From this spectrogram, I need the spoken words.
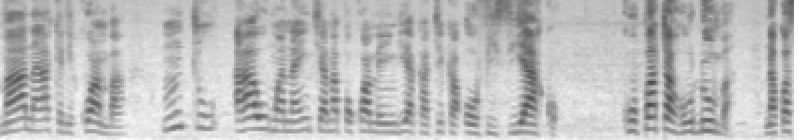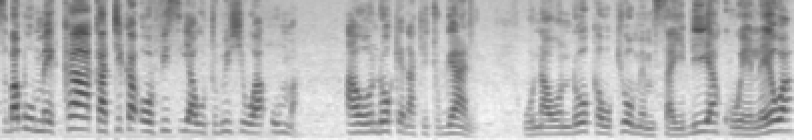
Maana yake ni kwamba mtu au mwananchi anapokuwa ameingia katika ofisi yako kupata huduma, na kwa sababu umekaa katika ofisi ya utumishi wa umma, aondoke na kitu gani? Unaondoka ukiwa umemsaidia kuelewa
